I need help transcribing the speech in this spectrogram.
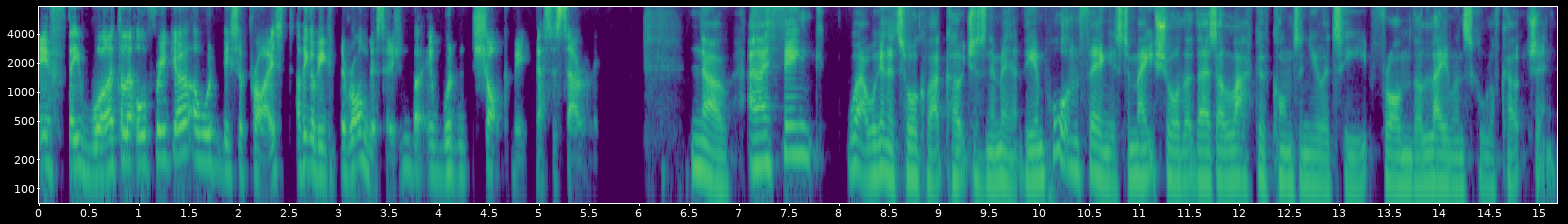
if they were to let all three go, I wouldn't be surprised. I think it would be the wrong decision, but it wouldn't shock me necessarily. No. And I think, well, we're going to talk about coaches in a minute. The important thing is to make sure that there's a lack of continuity from the Lehmann School of Coaching.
